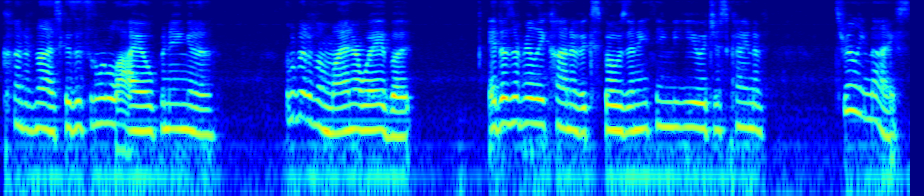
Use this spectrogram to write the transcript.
kind of nice because it's a little eye opening in a little bit of a minor way, but it doesn't really kind of expose anything to you. It just kind of, it's really nice.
